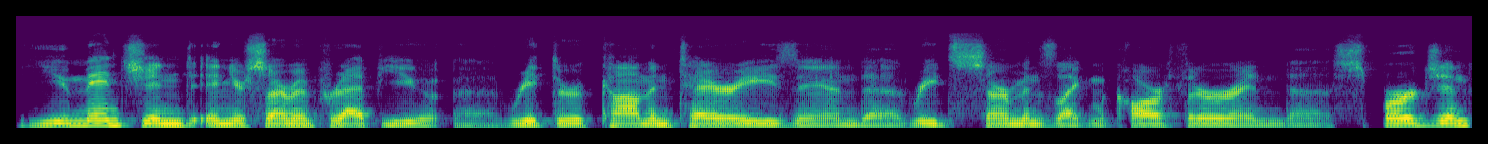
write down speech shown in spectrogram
You mentioned in your sermon prep you uh, read through commentaries and uh, read sermons like MacArthur and uh, Spurgeon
